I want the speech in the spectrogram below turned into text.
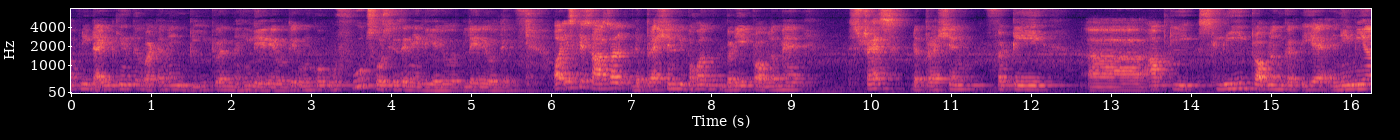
اپنی ڈائٹ کے اندر وائٹامن بی ٹویلو نہیں لے رہے ہوتے، ان کو وہ فوڈ سورسز سے نہیں لے رہے لے رہے ہوتے۔ اور اس کے ساتھ ساتھ ڈپریشن کی بہت بڑی ایک پرابلم ہے۔ اسٹریس ڈپریشن فٹیگ آپ کی سلیپ پرابلم کرتی ہے انیمیا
